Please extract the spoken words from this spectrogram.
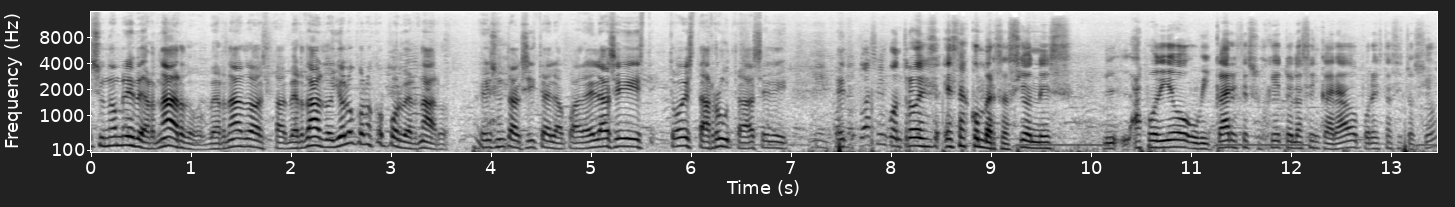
Su nombre es Bernardo, Bernardo hasta Bernardo, yo lo conozco por Bernardo es un taxista de la cuadra. Él hace este, toda esta ruta, hace de... tú has encontrado estas conversaciones, ¿has podido ubicar este sujeto, lo has encarado por esta situación?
